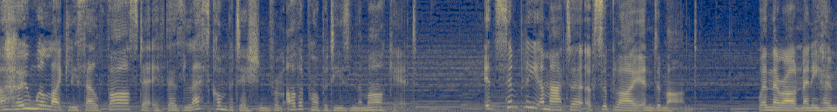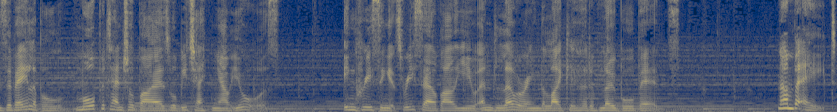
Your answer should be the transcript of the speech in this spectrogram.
A home will likely sell faster if there's less competition from other properties in the market. It's simply a matter of supply and demand. When there aren't many homes available, more potential buyers will be checking out yours, increasing its resale value and lowering the likelihood of lowball bids. Number 8.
